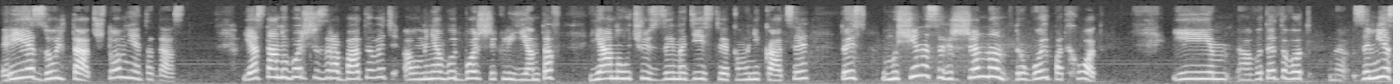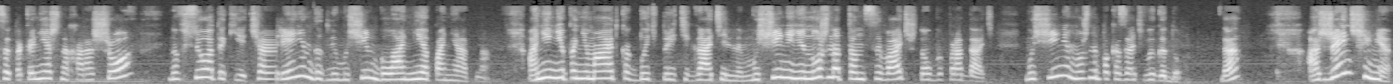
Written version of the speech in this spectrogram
результат, что мне это даст я стану больше зарабатывать, а у меня будет больше клиентов, я научусь взаимодействия, коммуникации. То есть у мужчины совершенно другой подход. И а, вот это вот э, замес это, конечно, хорошо, но все-таки часть тренинга для мужчин была непонятна. Они не понимают, как быть притягательным. Мужчине не нужно танцевать, чтобы продать. Мужчине нужно показать выгоду, да? А женщине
